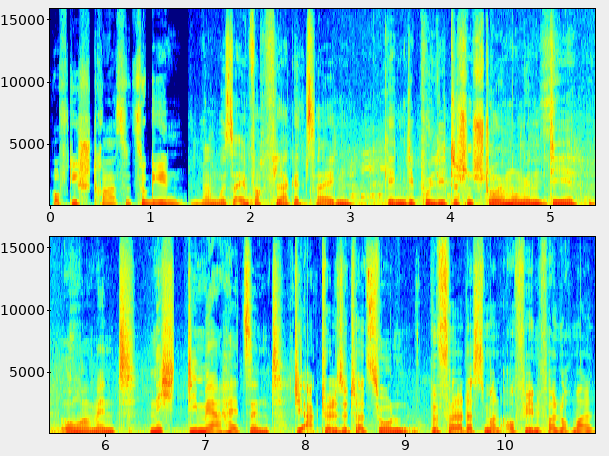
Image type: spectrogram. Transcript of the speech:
auf die Straße zu gehen. Man muss einfach Flagge zeigen gegen die politischen Strömungen, die im Moment nicht die Mehrheit sind. Die aktuelle Situation befördert, dass man auf jeden Fall noch mal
